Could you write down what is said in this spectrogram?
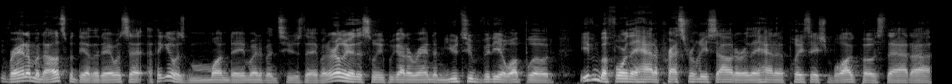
random announcement the other day was that I think it was Monday, it might have been Tuesday, but earlier this week we got a random YouTube video upload, even before they had a press release out or they had a PlayStation blog post that uh,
